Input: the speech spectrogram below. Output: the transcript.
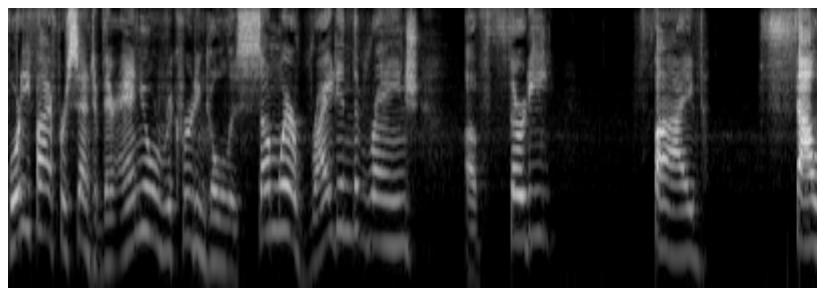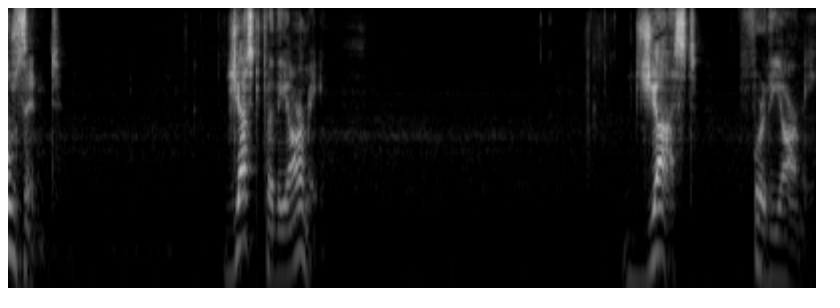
45% of their annual recruiting goal is somewhere right in the range of 35,000 just for the Army. Just for the Army.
